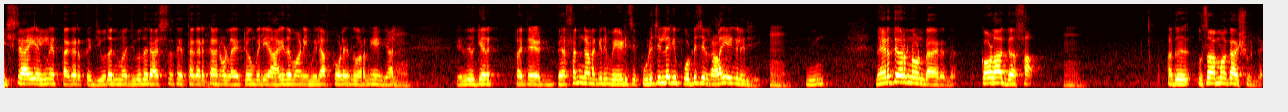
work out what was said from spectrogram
ഇസ്രായേലിനെ തകർത്ത് ജൂതന്മാർ ജൂതരാഷ്ട്രത്തെ തകർക്കാനുള്ള ഏറ്റവും വലിയ ആയുധമാണ് ഈ മിലാഫ് കോള എന്ന് പറഞ്ഞു കഴിഞ്ഞാൽ ഇത് മിക്കവാറും മറ്റേ ഡസൺ കണക്കിന് മേടിച്ച് കുടിച്ചില്ലെങ്കിൽ പൊട്ടിച്ച് കളയെങ്കിലും ചെയ്യും. നേരത്തെ ഒരെണ്ണം ഉണ്ടായിരുന്നു. Cola Gaza. അത് ഉസാമ കാഷുവിന്റെ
